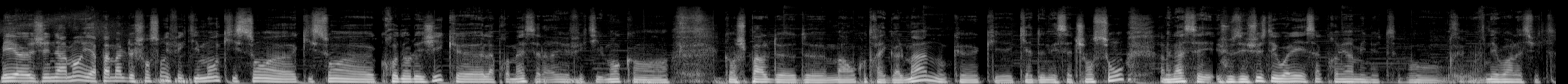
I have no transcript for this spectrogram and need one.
Mais euh, généralement, il y a pas mal de chansons, effectivement, qui sont, euh, qui sont chronologiques. La promesse, elle arrive effectivement quand, quand je parle de, de ma rencontre avec Goldman, donc, qui, qui a donné cette chanson. Mais là, je vous ai juste dévoilé les cinq premières minutes. Vous, venez voir la suite.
